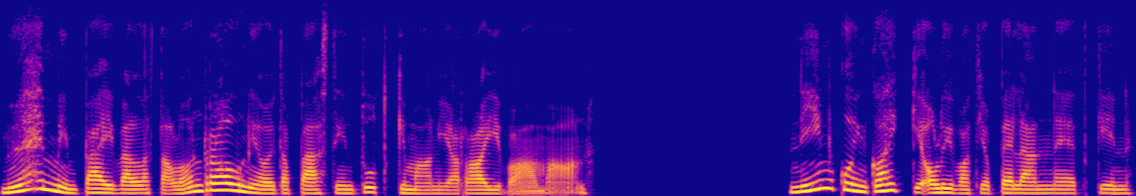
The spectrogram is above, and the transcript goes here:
Myöhemmin päivällä talon raunioita päästiin tutkimaan ja raivaamaan. Niin kuin kaikki olivat jo pelänneetkin,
